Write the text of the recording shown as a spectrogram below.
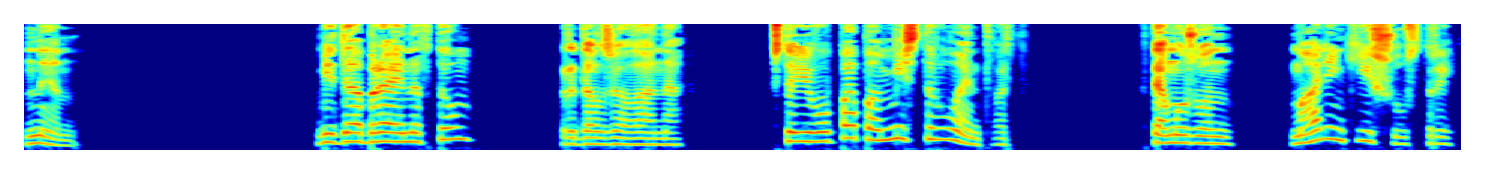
Нэн. «Беда Брайана в том, — продолжала она, — что его папа мистер Уэнтворд. К тому же он маленький и шустрый.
